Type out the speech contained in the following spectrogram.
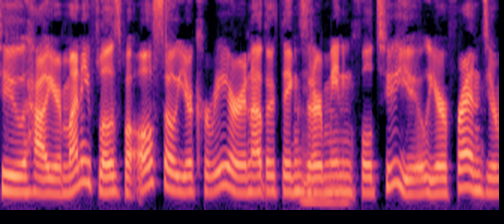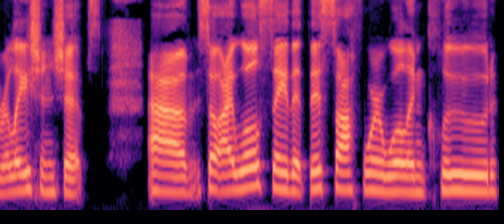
to how your money flows, but also your career and other things that are mm-hmm. meaningful to you, your friends, your relationships. Um, so I will say that this software will include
